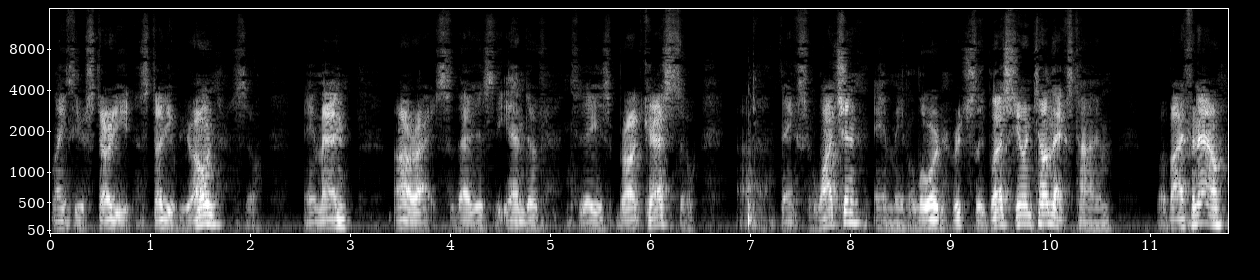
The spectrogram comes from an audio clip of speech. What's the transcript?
lengthier study study of your own. So, amen. All right, so that is the end of today's broadcast. So uh, thanks for watching, and may the Lord richly bless you until next time. Bye bye for now.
